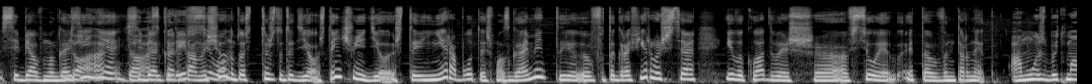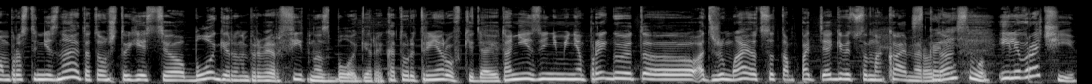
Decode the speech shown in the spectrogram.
себя в магазине, Да, да, себя где-то скорее там всего. еще. Ну, то есть ты что-то делаешь. Ты ничего не делаешь. Ты не работаешь мозгами, ты фотографируешься и выкладываешь все это в интернет. А может быть, мама просто не знает о том, что есть э, блогеры, например, фитнес-блогеры, которые тренировки дают. Они, извини меня, прыгают, э, отжимаются, там подтягиваются на камеру, Скорее да? всего. Или врачи.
